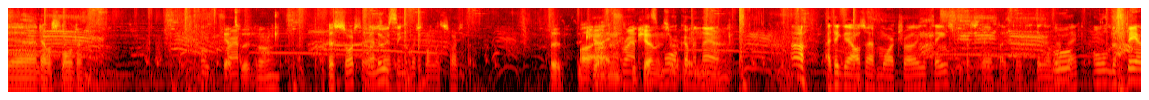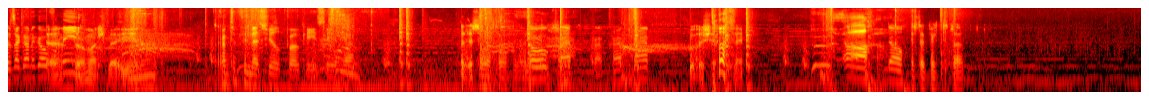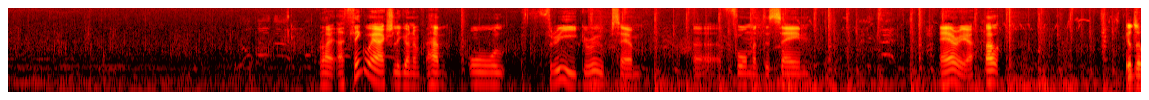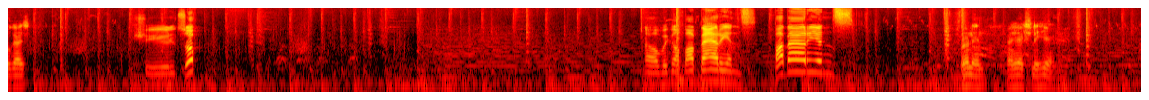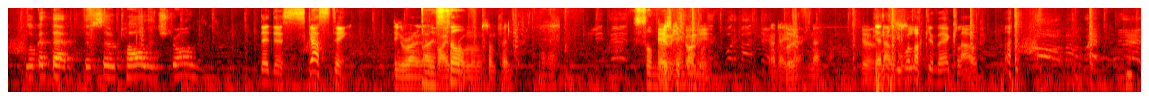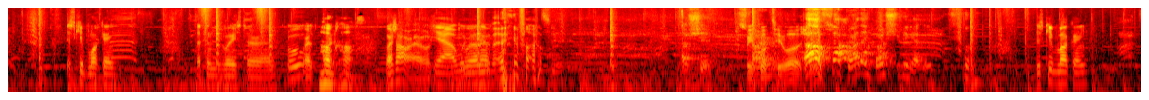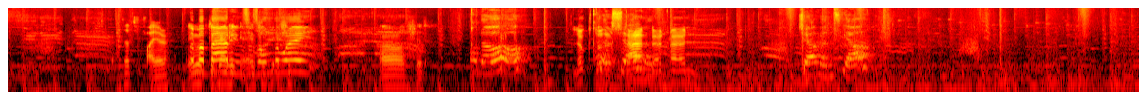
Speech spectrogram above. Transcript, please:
Yeah, that was slaughter. Oh Get crap. to advance. The swords We're are losing. Much longer swords though. The, the, Oh, Germans, the crap, there's Germans more are coming there. already- Ah, I think they also have more throwing things because they have like the thing on oh, their back. all the spears are gonna go Yeah, for me. they're much better you I don't think that shield broke easy. But there's someone still. Oh crap, crap, crap, crap. Got the shit the same. Ah, no. Because they picked it up. Right, I think we're actually gonna have all three groups here uh, form at the same area. Oh, Shields up, guys. shields up! Oh, we got barbarians! Barbarians! Run in. Are you actually here? Look at them, they're so tall and strong. They're disgusting! I think you're running Oh, a it's still- problem or something. Still Yeah, moving. we can you. Oh, there you are. No. Yeah. Yeah, now You were lucky there, Cloud. Just keep blocking. Let them waste their. Uh, Oh. where- Oh god. Where's our arrows? Yeah, I we wouldn't do all have- that if I was you. Oh shit. We put two archers. Oh fuck, why are they both shooting at me? Just keep blocking. That's fire. The Aim barbarians is on the way! Oh shit. Oh no! Look to the standard, men! Germans, yeah?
